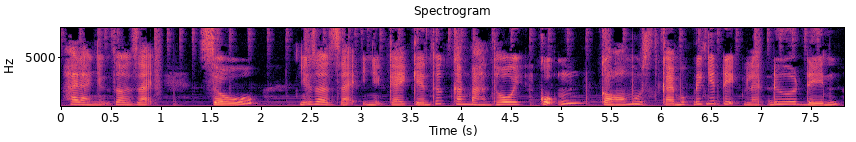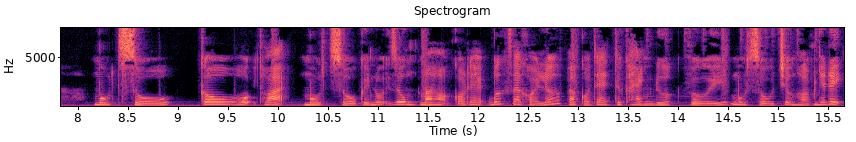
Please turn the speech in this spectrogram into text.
hay là những giờ dạy dấu, những giờ dạy những cái kiến thức căn bản thôi cũng có một cái mục đích nhất định là đưa đến một số câu hội thoại một số cái nội dung mà họ có thể bước ra khỏi lớp và có thể thực hành được với một số trường hợp nhất định.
